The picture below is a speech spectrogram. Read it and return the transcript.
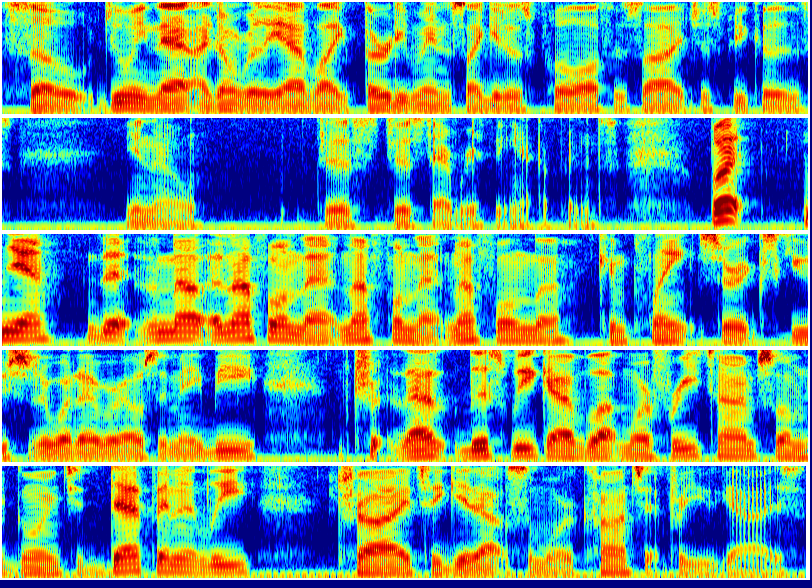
So doing that i don't really have like 30 minutes i can just pull off the side just because you know just just everything happens. But yeah th- enough, enough on that enough on that enough on the complaints or excuses or whatever else it may be. Tr- that, this week i have a lot more free time so i'm going to definitely try to get out some more content for you guys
